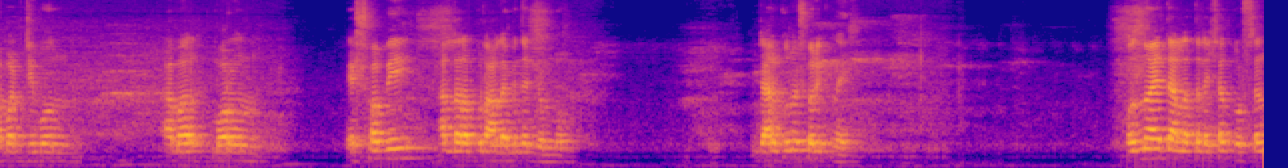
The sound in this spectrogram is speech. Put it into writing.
আমার জীবন, আমার মরণ এসবই আল্লাহ রাব্বুল আলমিনের জন্য। যার কোনো শরিক নেই। অন্য আয়তে আল্লাহ তালা ইসাদ করছেন,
